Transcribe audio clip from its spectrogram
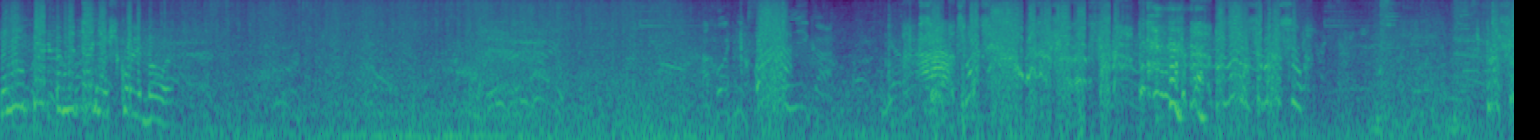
У него пять по метанию в школе было. Охотник странника! Пожалуйста, прошу! Прошу!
